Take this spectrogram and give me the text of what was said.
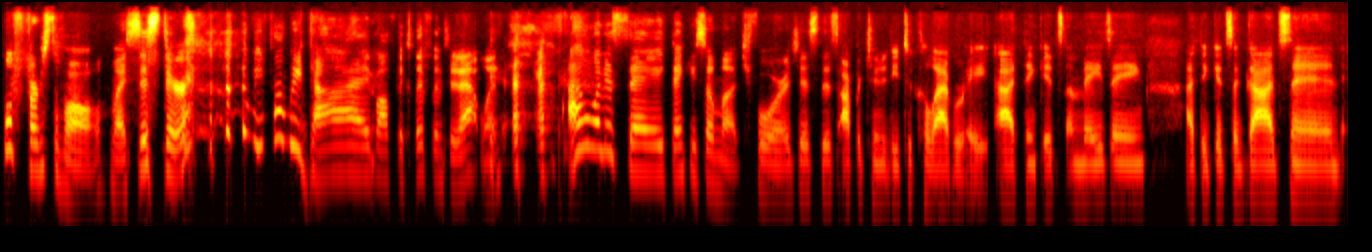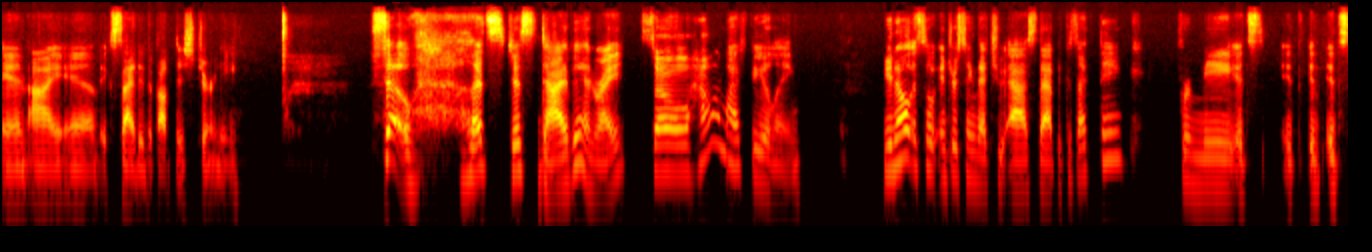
Well, first of all, my sister, before we dive off the cliff into that one, I want to say thank you so much for just this opportunity to collaborate. I think it's amazing. I think it's a godsend, and I am excited about this journey. So let's just dive in, right? So, how am I feeling? You know, it's so interesting that you asked that because I think for me, it's it, it, it's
